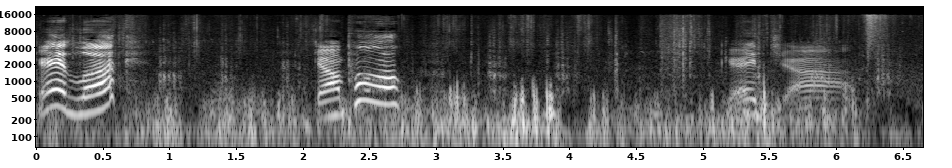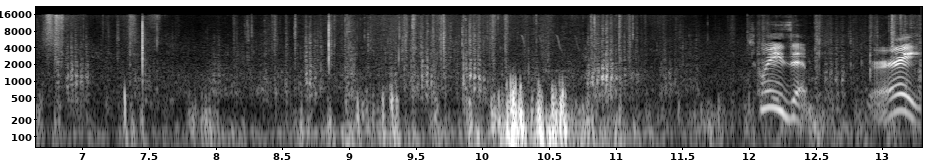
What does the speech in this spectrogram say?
Good, look. Don't pull. Good job. Squeeze him. Great.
